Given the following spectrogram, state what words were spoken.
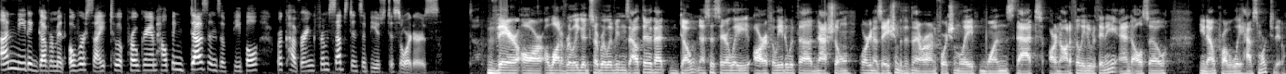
unneeded government oversight to a program helping dozens of people recovering from substance abuse disorders there are a lot of really good sober livings out there that don't necessarily are affiliated with a national organization, but then there are unfortunately ones that are not affiliated with any and also, you know, probably have some work to do.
